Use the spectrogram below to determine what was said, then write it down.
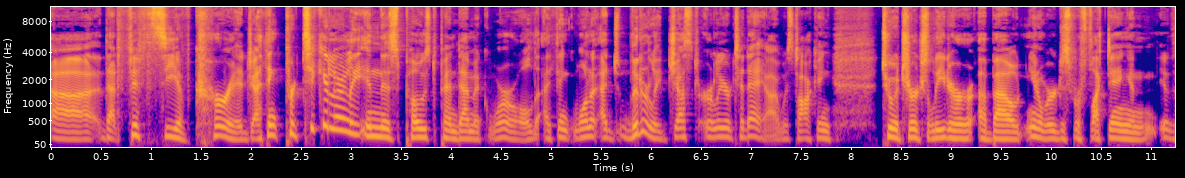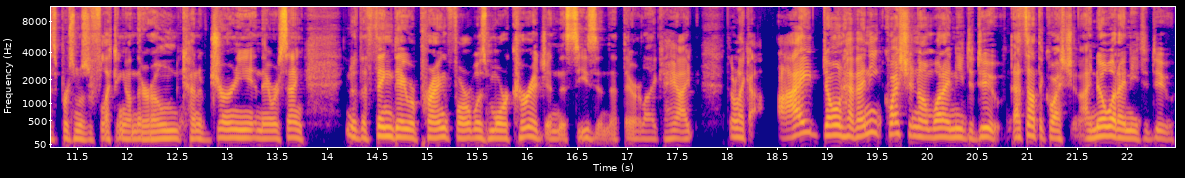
uh, that fifth C of courage. I think particularly in this post-pandemic world, I think one I, literally just earlier today, I was talking to a church leader about you know we are just reflecting, and this person was reflecting on their own kind of journey, and they were saying, you know, the thing they were praying for was more courage in this season. That they're like, hey, I they're like, I don't have any question on what I need to do. That's not the question. I know what I need to do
